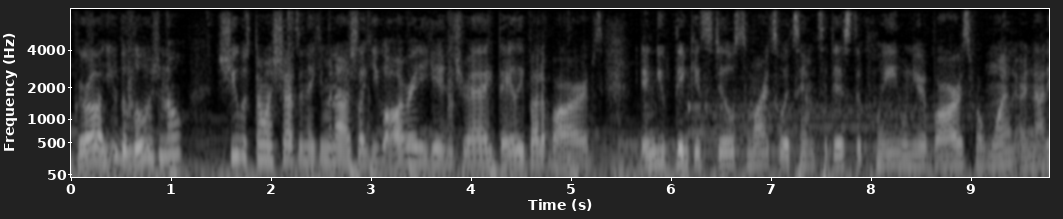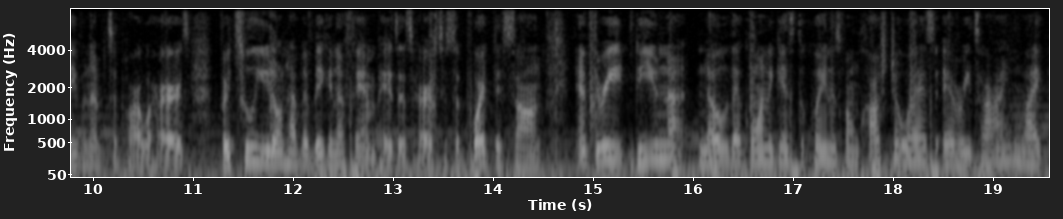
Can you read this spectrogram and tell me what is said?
girl, are you delusional? She was throwing shots at Nicki Minaj like you already getting dragged daily by the barbs, and you think it's still smart to attempt to diss the queen when your bars, for one, are not even up to par with hers. For two, you don't have a big enough fan base as hers to support this song. And three, do you not know that going against the queen is gonna cost your ass every time? Like,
